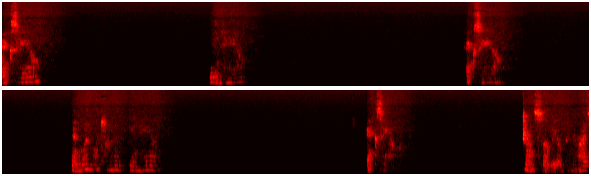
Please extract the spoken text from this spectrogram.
Exhale. Inhale. Exhale. And one more time. Inhale. Exhale. And slowly open your eyes.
